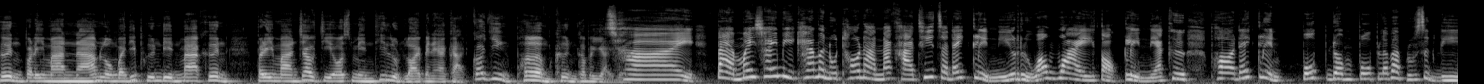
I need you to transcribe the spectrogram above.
ขึ้นปริมาณน้ำลงไปที่พื้นดินมากขึ้น ปริมาณเจ้าจีโอสมินที่หลุดลอยไปในอากาศก็ยิ่งเพิ่มขึ้นเข้าไปใหญ่เลยใช่ แต่ไม่ใช่มีแค่มนุษย์เท่านั้นนะคะ ที่จะได้กลิ่นนี้หรือว่าไวต่อกลิ่นเนี้ยคือ พอได้กลิ่นปุ๊บ ดมปุ๊บ แล้วแบบรู้สึกดี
